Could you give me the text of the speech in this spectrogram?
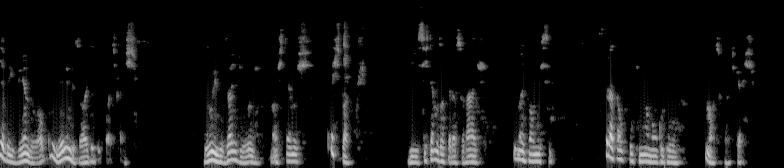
Seja bem-vindo ao primeiro episódio do podcast. No episódio de hoje, nós temos três tópicos de sistemas operacionais que nós vamos se, tratar um pouquinho ao longo do nosso podcast.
